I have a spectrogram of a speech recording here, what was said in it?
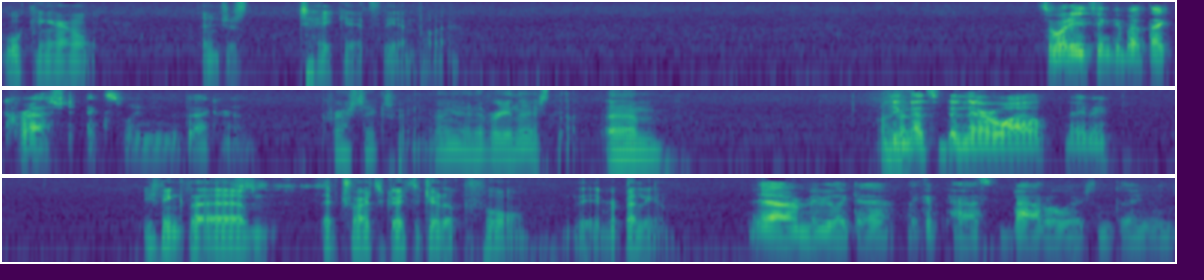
walking out and just taking it to the Empire. So, what do you think about that crashed X-wing in the background? Crashed X-wing. Oh yeah, I never really noticed that. Um, You I think don't- that's been there a while, maybe? You think that um, they've tried to go to Jedha before the rebellion? Yeah, or maybe like a like a past battle or something. And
